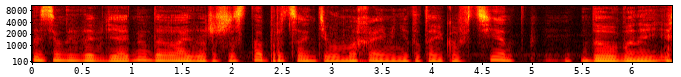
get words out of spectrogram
На 75, ну давай зараз ще 100% махай мені тут той коефіцієнт довбаний.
